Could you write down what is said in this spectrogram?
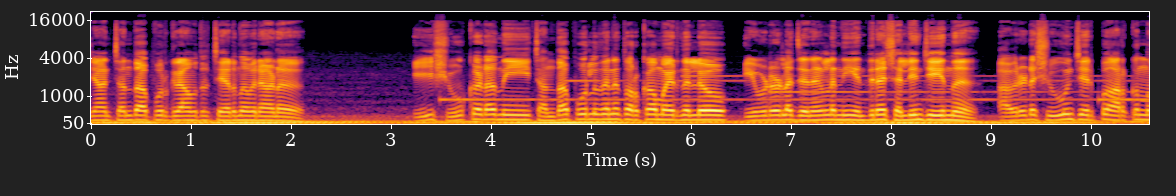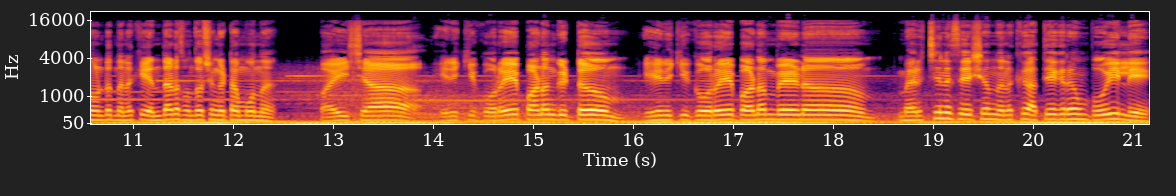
ഞാൻ ചന്താപൂർ ഗ്രാമത്തിൽ ചേർന്നവനാണ്. ഈ ഷൂ കട നീ ചന്താപൂരിൽ തന്നെ തുറക്കാമായിരുന്നല്ലോ. ഇവിടെയുള്ള ജനങ്ങളെ നീ എന്തിനാ ശല്യം ചെയ്യുന്നത് അവരുടെ ഷൂവും ചെരുപ്പും അറക്കുന്നോണ്ട് നിനക്ക് എന്താണ് സന്തോഷം കിട്ടാൻ പോന്ന്? പൈസ എനിക്ക് കുറേ പണം കിട്ടും. എനിക്ക് കുറേ പണം വേണം. മരിച്ചതിന് ശേഷം നിനക്ക് അത്യാഗ്രഹം പോയില്ലേ?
